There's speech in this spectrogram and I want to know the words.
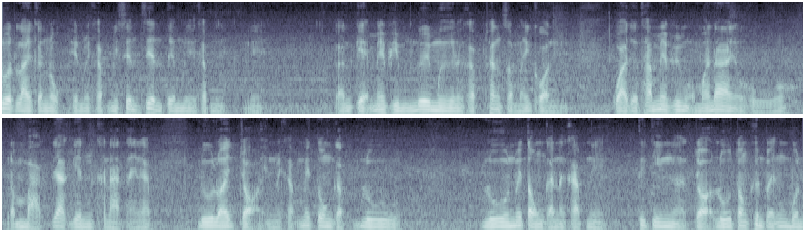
ลวดลายกระหนกเห็นไหมครับ มีเส้นเส้นเต็มเลยครับนี่นี่การแกะแม่พิมพ์ด้วยมือนะครับทั้งสมัยก่อน กว่าจะทำแม่พิมพ์ออกมาได้โอ้โหลำบากยากเย็นขนาดไหนนะครับ ดูรอยเจาะเห็นไหมครับ ไม่ตรงกับรูรูไม่ตรงกันนะครับนี่ที่จริงอะเจาะรูต้องขึ้นไปข้างบน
